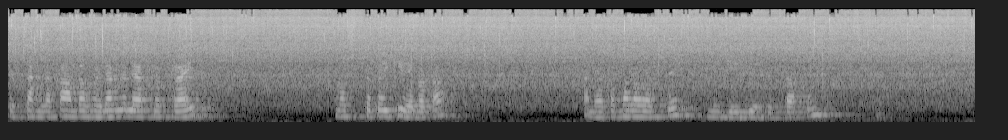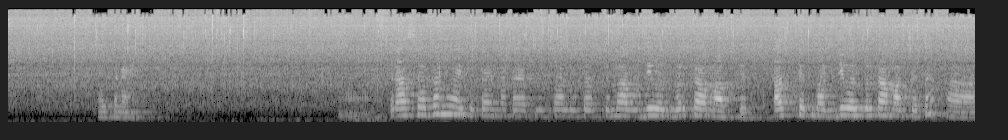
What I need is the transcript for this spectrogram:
तर चांगला कांदा व्हायला लागलेला आहे आपला फ्राय. मस्तपैकी आहे बघा. आणि आता मला वाटतं मी घेते टाकून. आहे का नाही? तर असं बनवायचं काय ना काय आपलं चालूच असतं. माझं दिवसभर काम असतात. असतात माझे दिवसभर काम असतात हां.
